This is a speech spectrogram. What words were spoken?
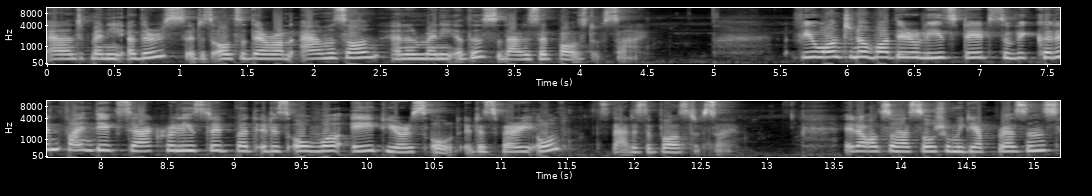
and many others. It is also there on Amazon and on many others, so that is a positive side. If you want to know about the release date, so we couldn't find the exact release date, but it is over 8 years old. It is very old, so that is a positive sign. It also has social media presence.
